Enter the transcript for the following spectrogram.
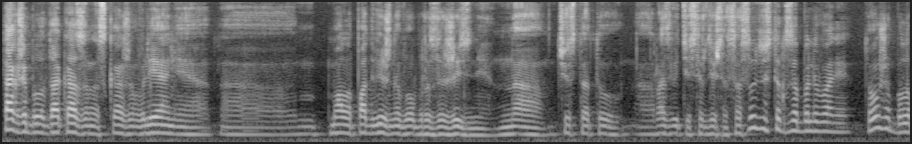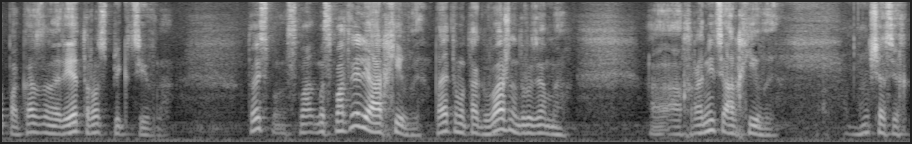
Также было доказано, скажем, влияние э, малоподвижного образа жизни на частоту э, развития сердечно-сосудистых заболеваний, тоже было показано ретроспективно. То есть мы смотрели архивы, поэтому так важно, друзья мои, а, хранить архивы. Ну, сейчас их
